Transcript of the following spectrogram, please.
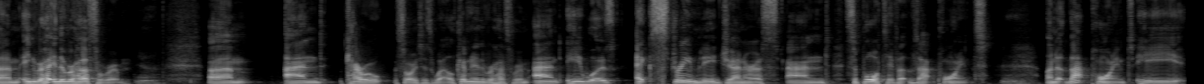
um, in, in the rehearsal room. Yeah. Um, and Carol saw it as well, came in the rehearsal room, and he was extremely generous and supportive at that point. Mm. And at that point, he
